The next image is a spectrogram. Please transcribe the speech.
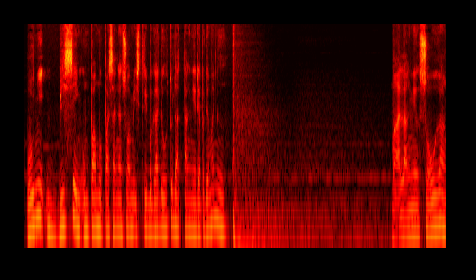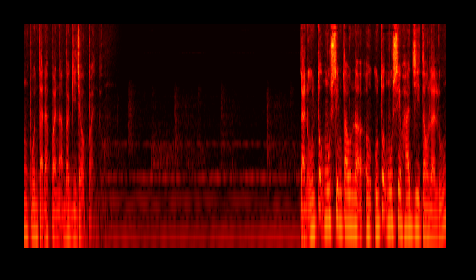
Bunyi bising umpama pasangan suami isteri bergaduh tu datangnya daripada mana? Malangnya seorang pun tak dapat nak bagi jawapan tu. Dan untuk musim tahun untuk musim haji tahun lalu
